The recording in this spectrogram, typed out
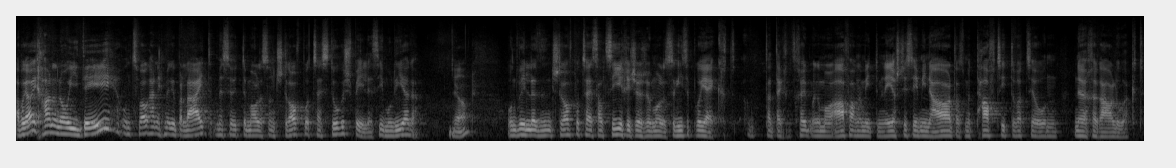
Aber ja, ich habe eine neue Idee. Und zwar habe ich mir überlegt, wir sollten mal so einen Strafprozess durchspielen, simulieren. Ja. Und weil ein Strafprozess als sich ist ja schon mal ein riesiges Projekt. Und dann denke ich, jetzt könnte man mal anfangen mit dem ersten Seminar, dass man die Haftsituation näher anschaut.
